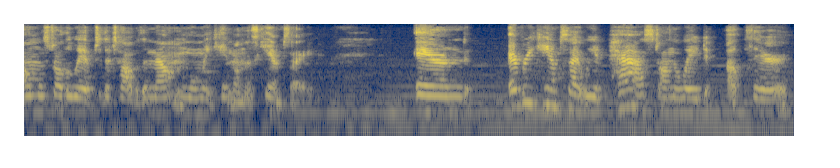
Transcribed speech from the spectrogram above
almost all the way up to the top of the mountain when we came on this campsite. And every campsite we had passed on the way to, up there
